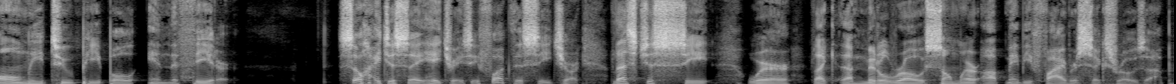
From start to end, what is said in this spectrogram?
only two people in the theater. So I just say, hey, Tracy, fuck this seat chart. Let's just seat where, like, a middle row, somewhere up, maybe five or six rows up.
